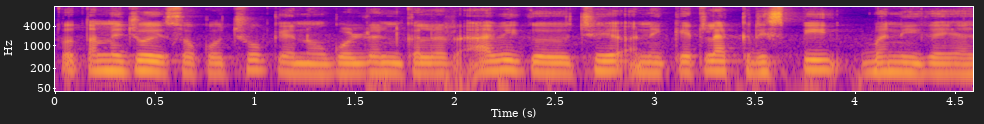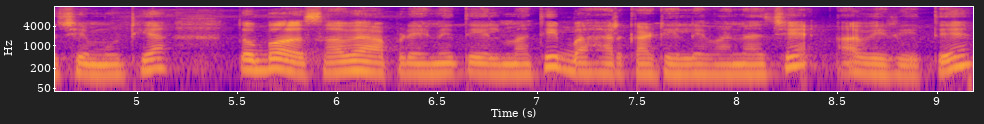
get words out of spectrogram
તો તમે જોઈ શકો છો કે એનો ગોલ્ડન કલર આવી ગયો છે અને કેટલા ક્રિસ્પી બની ગયા છે મુઠિયા. તો બસ હવે આપણે એને તેલમાંથી બહાર કાઢી લેવાના છે આવી રીતે.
